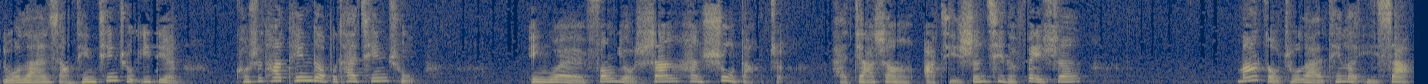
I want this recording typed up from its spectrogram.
罗兰想听清楚一点，可是他听得不太清楚，因为风有山和树挡着。还加上阿吉生气的吠声，妈走出来听了一下，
